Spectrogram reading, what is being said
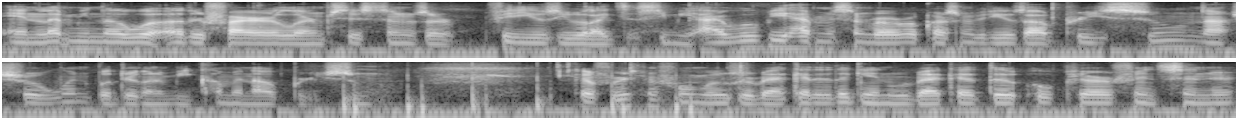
And let me know what other fire alarm systems or videos you would like to see me. I will be having some Roblox Crossing videos out pretty soon. Not sure when, but they're going to be coming out pretty soon. So first and foremost, we're back at it again. We're back at the OPR Event Center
